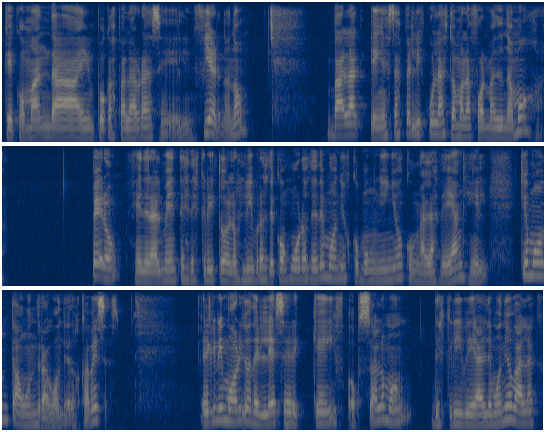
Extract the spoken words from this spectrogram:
que comanda en pocas palabras el infierno, ¿no? Balak en estas películas toma la forma de una monja, pero generalmente es descrito en los libros de conjuros de demonios como un niño con alas de ángel que monta un dragón de dos cabezas. El grimorio del Lesser Cave of Salomon describe al demonio Balak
